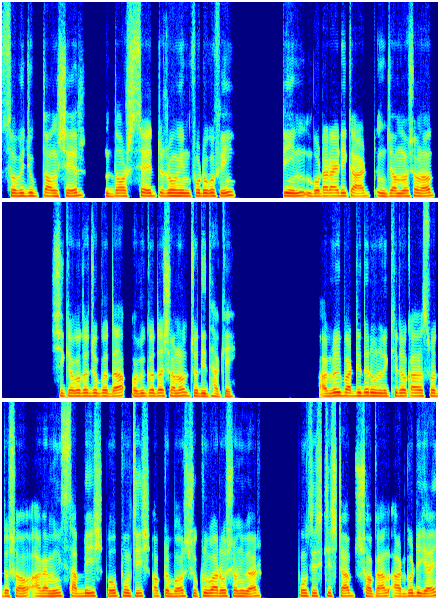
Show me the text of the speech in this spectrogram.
ছবিযুক্ত অংশের দশ সেট রঙিন ফটোকপি তিন ভোটার আইডি কার্ড, জন্ম সনদ, শিক্ষাগত যোগ্যতা, অভিজ্ঞতা সনদ যদি থাকে। আগ্রহী প্রার্থীদের উল্লেখিত কাগজপত্র সহ আগামী ছাব্বিশ ও পঁচিশ অক্টোবর, শুক্রবার ও শনিবার পঁচিশ খ্রিস্টাব্দ সকাল আট ঘটিকায়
